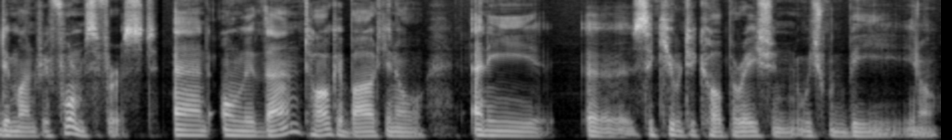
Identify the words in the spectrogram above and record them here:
demand reforms first, and only then talk about, you know, any uh, security cooperation, which would be, you know,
